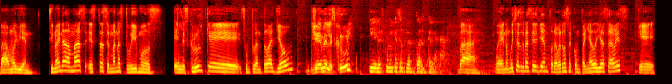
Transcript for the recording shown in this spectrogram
Va, muy bien. Si no hay nada más, esta semana estuvimos el Skrull que suplantó a Joe. Jen el Skrull. y el Skrull que suplantó al Calaca. Va. Bueno, muchas gracias, Jen, por habernos acompañado. Ya sabes que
